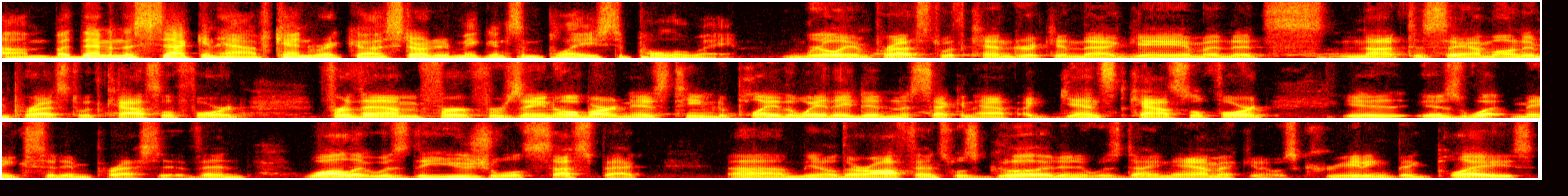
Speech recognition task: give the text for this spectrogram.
Um, but then in the second half, Kendrick uh, started making some plays to pull away really impressed with Kendrick in that game, and it's not to say I'm unimpressed with Castleford. For them, for for Zane Hobart and his team to play the way they did in the second half against Castleford is is what makes it impressive. And while it was the usual suspect, um, you know their offense was good and it was dynamic and it was creating big plays.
